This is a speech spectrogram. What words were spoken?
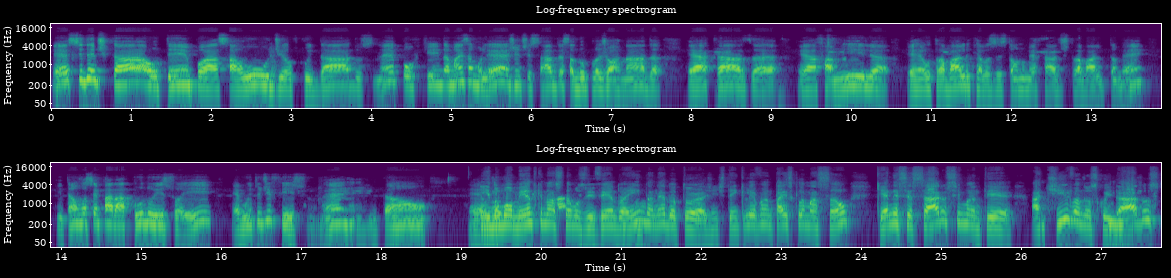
é se dedicar ao tempo, à saúde, aos cuidados, né? Porque ainda mais a mulher, a gente sabe dessa dupla jornada, é a casa, é a família, é o trabalho que elas estão no mercado de trabalho também. Então, você parar tudo isso aí é muito difícil, né? Então. É, e no momento que nós estamos vivendo ainda, né, doutor, a gente tem que levantar a exclamação que é necessário se manter ativa nos cuidados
